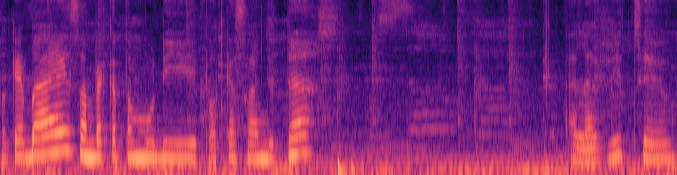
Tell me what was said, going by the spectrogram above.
Oke bye. Sampai ketemu di podcast selanjutnya I love you too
